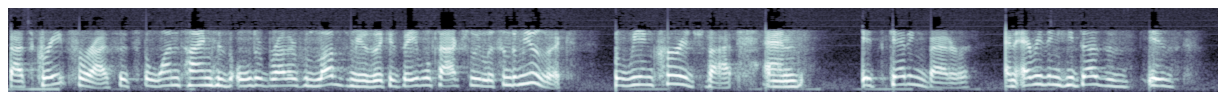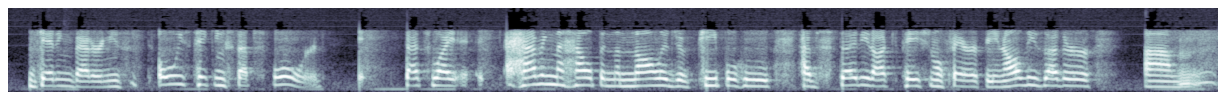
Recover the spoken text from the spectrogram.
That's great for us. It's the one time his older brother who loves music is able to actually listen to music. So we encourage that. And it's getting better, and everything he does is is getting better, and he's always taking steps forward. That's why having the help and the knowledge of people who have studied occupational therapy and all these other um,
